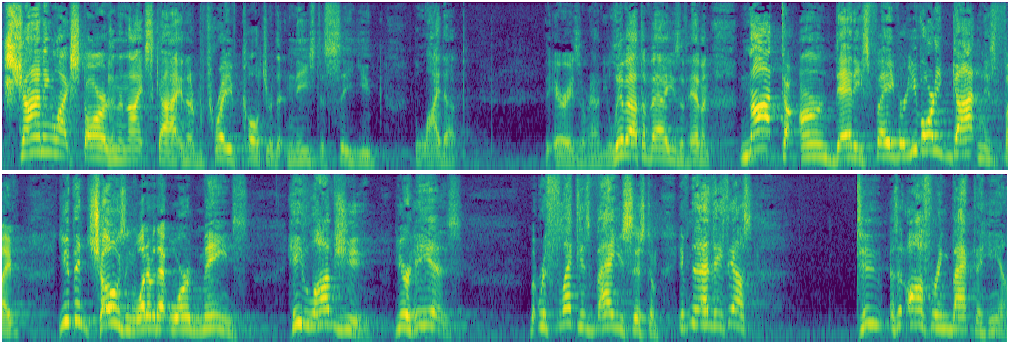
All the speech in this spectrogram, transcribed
shining like stars in the night sky in a depraved culture that needs to see you light up the areas around you. Live out the values of heaven, not to earn daddy's favor. You've already gotten his favor. You've been chosen, whatever that word means. He loves you. You're His. But reflect His value system. If nothing else, to, as an offering back to Him.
